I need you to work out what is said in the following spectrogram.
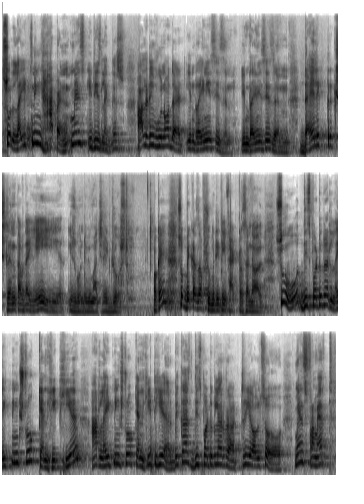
So lightning happened means it is like this. Already we know that in rainy season in rainy season dielectric strength of the air is going to be much reduced. Okay? So because of humidity factors and all. So this particular lightning stroke can hit here or lightning stroke can hit here because this particular uh, tree also means from earth.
